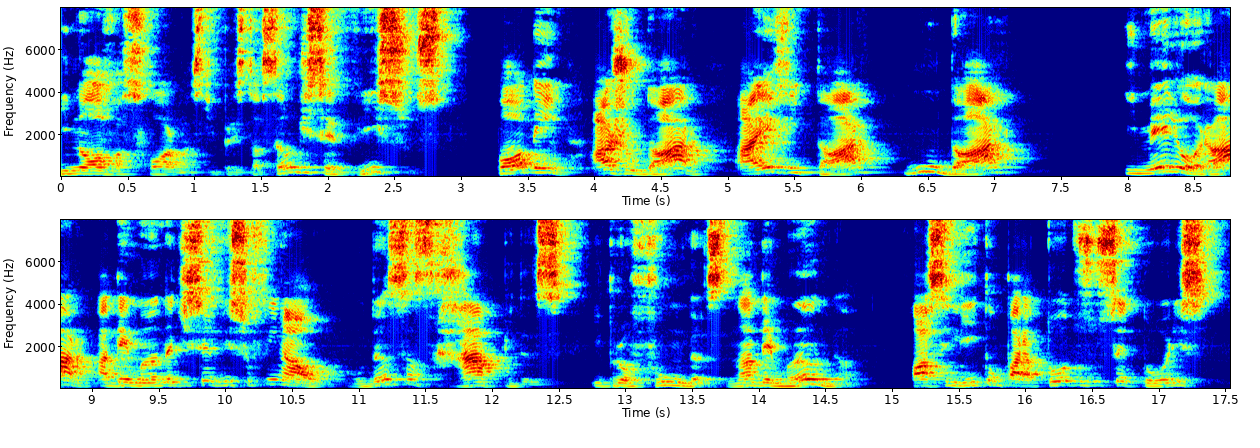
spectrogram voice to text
e novas formas de prestação de serviços podem ajudar a evitar, mudar e melhorar a demanda de serviço final. Mudanças rápidas e profundas na demanda facilitam para todos os setores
